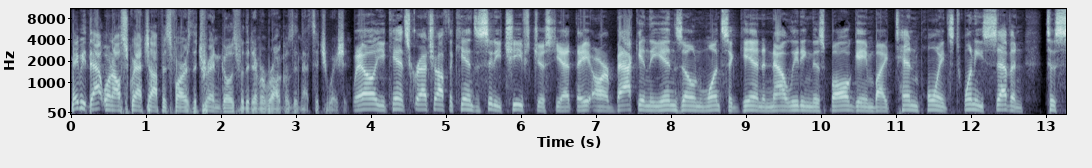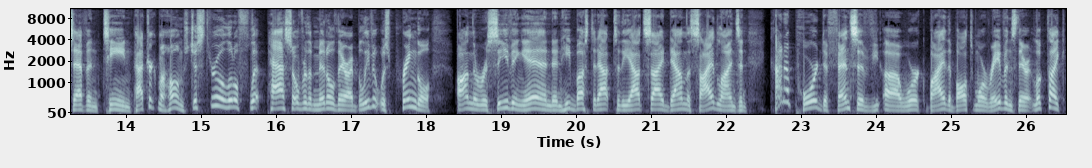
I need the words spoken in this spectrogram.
maybe that one I'll scratch off as far as the trend goes for the Denver Broncos in that situation. Well, you can't scratch off the Kansas City Chiefs just yet. They are back in the end zone once again and now leading this ball game by 10 points, 27 to 17. Patrick Mahomes just threw a little flip pass over the middle there. I believe it was Pringle on the receiving end, and he busted out to the outside down the sidelines. And kind of poor defensive uh, work by the Baltimore Ravens there. It looked like,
